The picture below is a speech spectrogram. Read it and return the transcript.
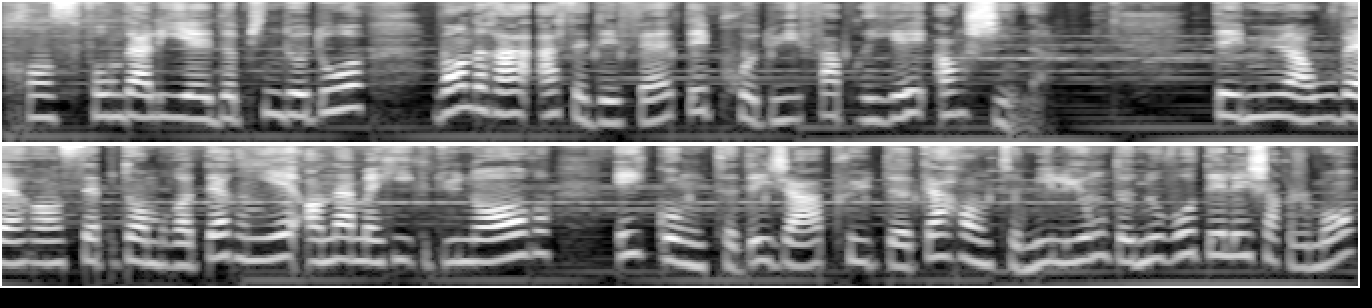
transfrontalier de Pinduoduo, vendra à cet effet des produits fabriqués en Chine. Temu a ouvert en septembre dernier en Amérique du Nord et compte déjà plus de 40 millions de nouveaux téléchargements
